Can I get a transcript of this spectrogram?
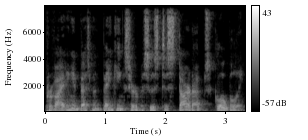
providing investment banking services to startups globally.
